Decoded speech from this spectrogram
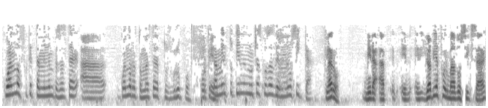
¿cuándo fue que también empezaste a. a- ¿Cuándo retomaste a tus grupos? Porque En- también tú tienes muchas cosas de música. Claro. Mira, yo había formado Zigzag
